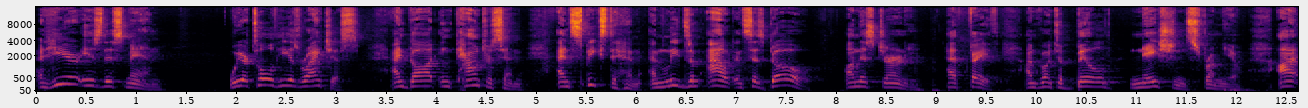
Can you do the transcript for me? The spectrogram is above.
And here is this man. We are told he is righteous, and God encounters him and speaks to him and leads him out and says, Go on this journey. Have faith. I'm going to build nations from you. Uh,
